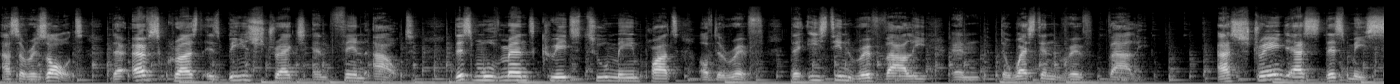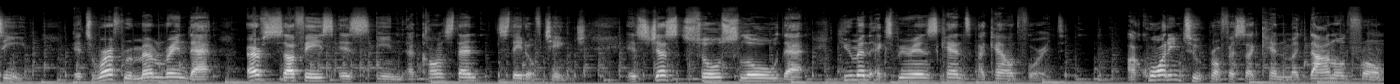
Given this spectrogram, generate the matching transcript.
As a result, the Earth's crust is being stretched and thinned out. This movement creates two main parts of the rift, the Eastern Rift Valley and the Western Rift Valley. As strange as this may seem, it's worth remembering that Earth's surface is in a constant state of change. It's just so slow that human experience can't account for it. According to Professor Ken McDonald from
